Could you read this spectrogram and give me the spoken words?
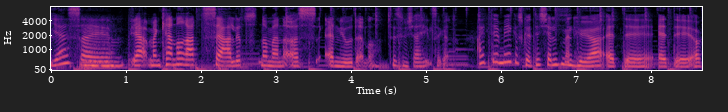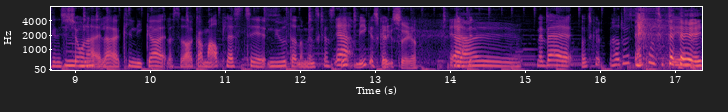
Ja, Så øh, ja, man kan noget ret særligt, når man også er nyuddannet. Det synes jeg er helt sikkert. Ej, det er mega skønt. Det er sjældent, man hører, at, øh, at øh, organisationer mm. eller klinikker eller steder gør meget plads til nyuddannede mennesker. Så Ja. det er mega skønt. Helt sikkert. Ja. Jeg, øh, Men hvad... Undskyld, havde du et spørgsmål, Sofie?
